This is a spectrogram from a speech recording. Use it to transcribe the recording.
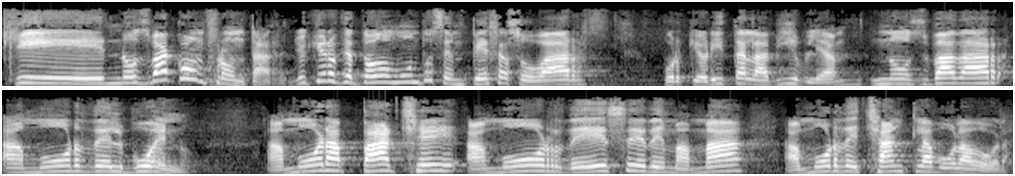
Que nos va a confrontar. Yo quiero que todo el mundo se empiece a sobar porque ahorita la Biblia nos va a dar amor del bueno amor apache, amor de ese de mamá, amor de chancla voladora.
